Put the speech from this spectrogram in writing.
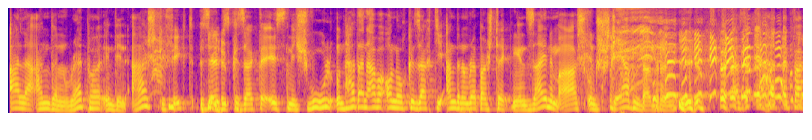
alle anderen Rapper in den Arsch gefickt, selbst gesagt, er ist nicht schwul und hat dann aber auch noch gesagt, die anderen Rapper stecken in seinem Arsch und sterben da drin. Also er hat einfach,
